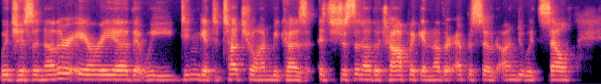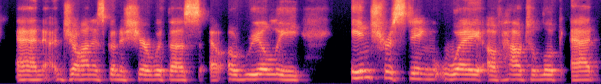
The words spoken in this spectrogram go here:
which is another area that we didn't get to touch on because it's just another topic, another episode unto itself. And John is going to share with us a, a really interesting way of how to look at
